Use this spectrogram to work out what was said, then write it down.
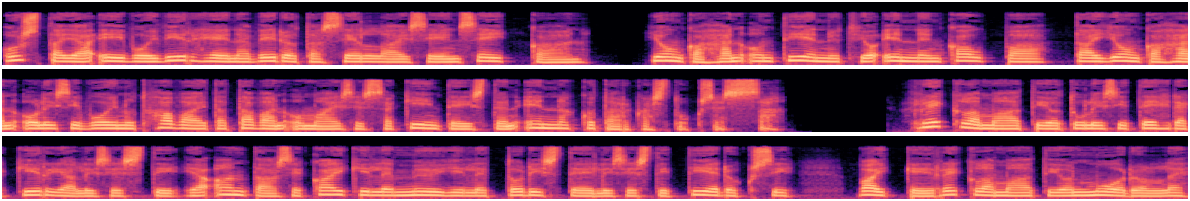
Ostaja ei voi virheenä vedota sellaiseen seikkaan, jonka hän on tiennyt jo ennen kauppaa tai jonka hän olisi voinut havaita tavanomaisessa kiinteistön ennakkotarkastuksessa. Reklamaatio tulisi tehdä kirjallisesti ja antaa se kaikille myyjille todisteellisesti tiedoksi, vaikkei reklamaation muodolle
